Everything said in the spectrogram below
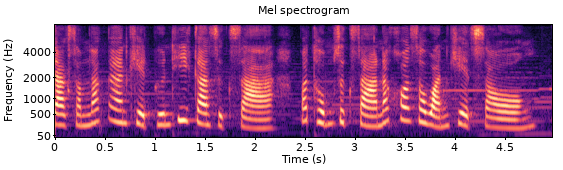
จากสำนักงานเขตพื้นที่การศึกษาปฐมศึกษานครสวรรค์เขต 2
